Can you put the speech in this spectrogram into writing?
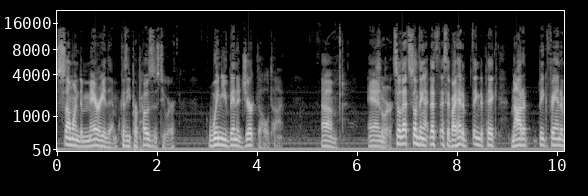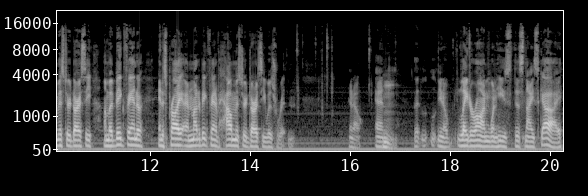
someone to marry them because he proposes to her when you've been a jerk the whole time. Um, and Sure. so that's something that's, that's if I had a thing to pick, not a big fan of Mr. Darcy. I'm a big fan of, and it's probably I'm not a big fan of how Mr. Darcy was written. You know, and that, you know later on when he's this nice guy,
